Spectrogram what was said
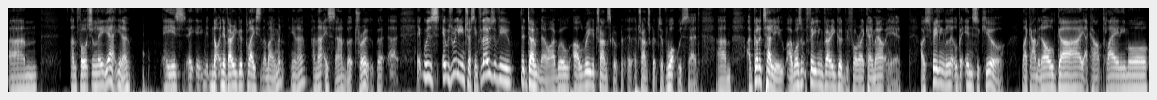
Um, unfortunately, yeah, you know, he is eh, eh, not in a very good place at the moment, you know, and that is sad but true. But uh, it was it was really interesting. For those of you that don't know, I will I'll read a transcript a transcript of what was said. Um, I've got to tell you, I wasn't feeling very good before I came out here. I was feeling a little bit insecure, like I'm an old guy, I can't play anymore,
